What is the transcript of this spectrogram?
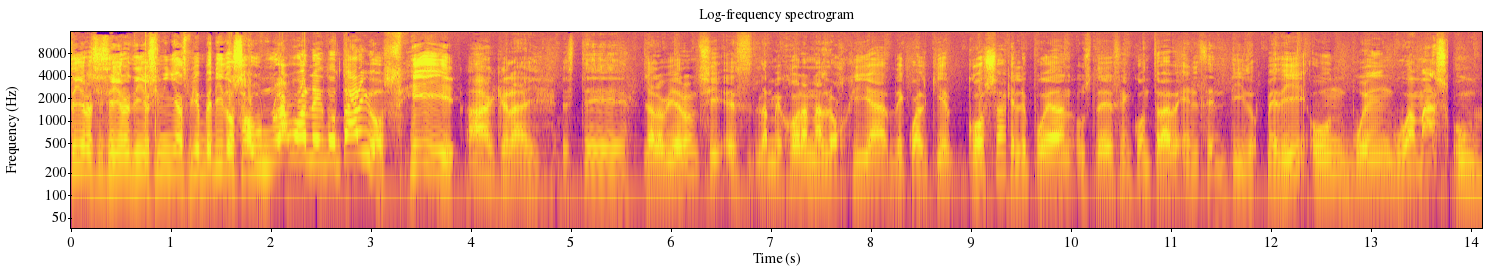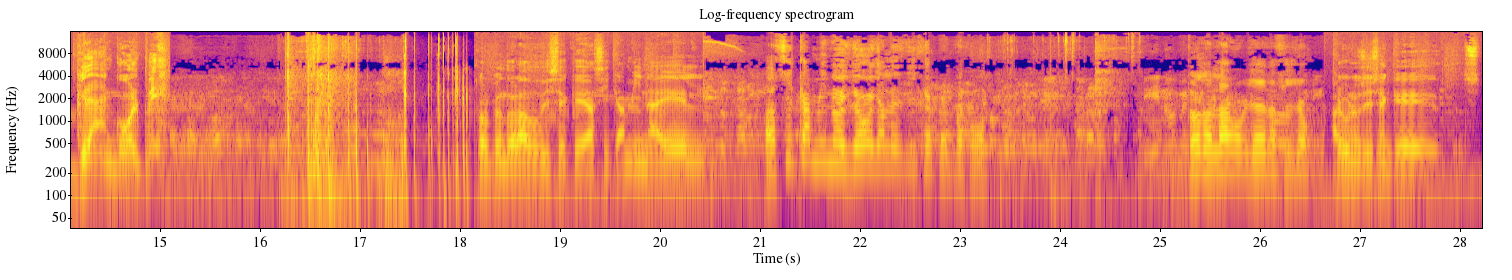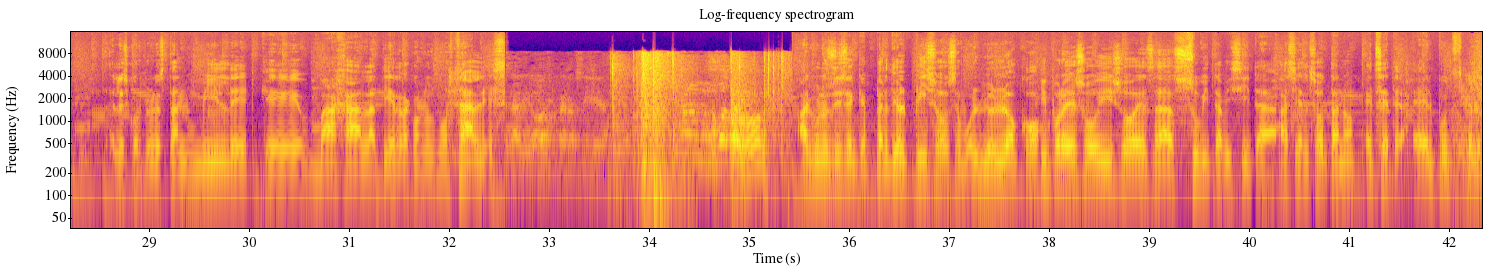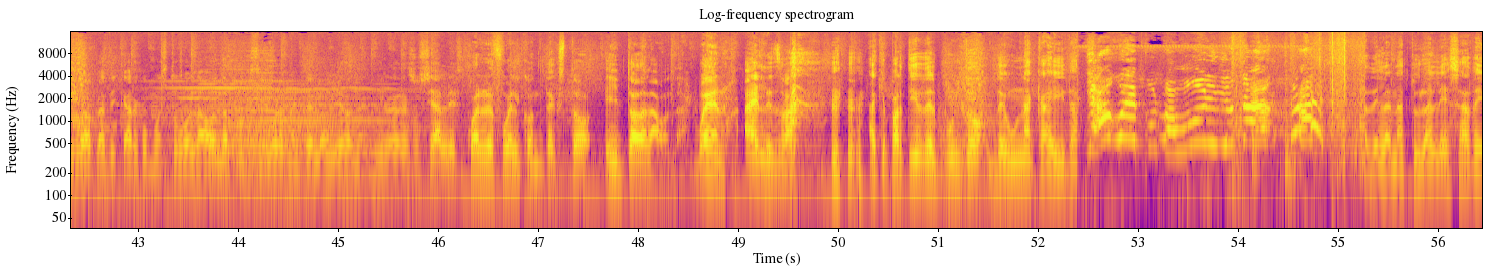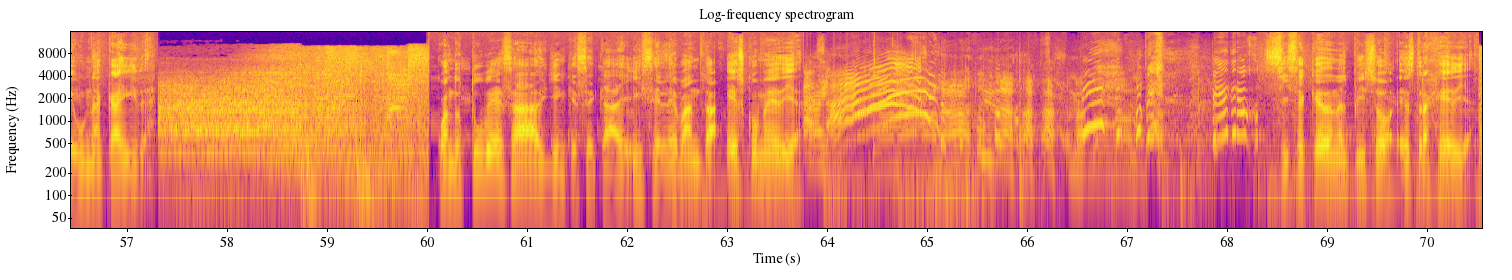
Señoras y señores, niños y niñas, bienvenidos a un nuevo anecdotario. Sí. Ay, caray. Este, ¿ya lo vieron? Sí, es la mejor analogía de cualquier cosa que le puedan ustedes encontrar en el sentido. Me di un buen guamazo, un gran golpe. Escorpión Dorado dice que así camina él. Así camino yo, ya les dije, pendejo. Todo lo hago bien, así yo. Algunos dicen que el escorpión es tan humilde que baja a la tierra con los mortales. Algunos dicen que perdió el piso, se volvió loco y por eso hizo esa súbita visita hacia el sótano, etc. El punto es que les voy a platicar cómo estuvo la onda porque seguramente lo vieron en mis redes sociales, cuál fue el contexto y toda la onda. Bueno, ahí les va. Hay que partir del punto de una caída. ¡Ya, De la naturaleza de una caída. Cuando tú ves a alguien que se cae y se levanta, es comedia. Si se queda en el piso, es tragedia.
